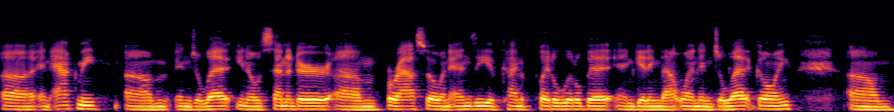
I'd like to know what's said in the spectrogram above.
uh, and Acme um, in Gillette. You know, Senator um, Barrasso and Enzi have kind of played a little bit in getting that one in Gillette going. Um,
